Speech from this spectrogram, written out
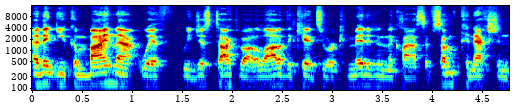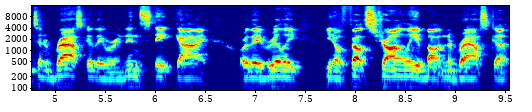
I think you combine that with we just talked about a lot of the kids who are committed in the class have some connection to Nebraska. They were an in-state guy, or they really you know felt strongly about Nebraska.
